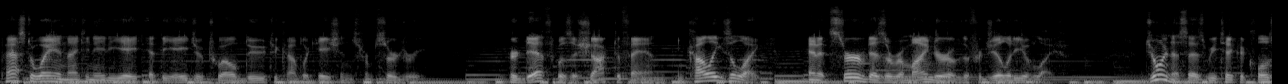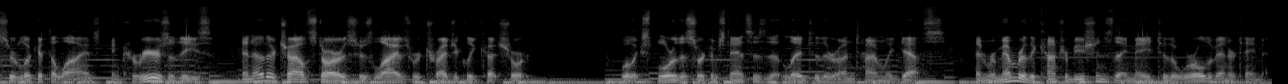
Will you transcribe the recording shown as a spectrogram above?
passed away in 1988 at the age of 12 due to complications from surgery. Her death was a shock to fans and colleagues alike, and it served as a reminder of the fragility of life. Join us as we take a closer look at the lives and careers of these and other child stars whose lives were tragically cut short. We'll explore the circumstances that led to their untimely deaths and remember the contributions they made to the world of entertainment.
